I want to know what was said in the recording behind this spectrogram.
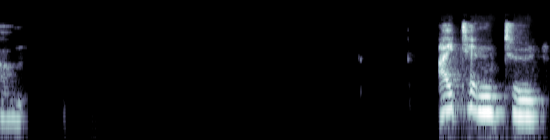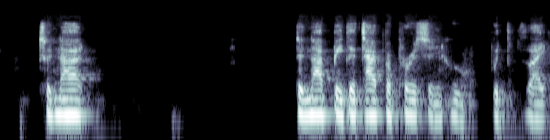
Um, I tend to to not to not be the type of person who would like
